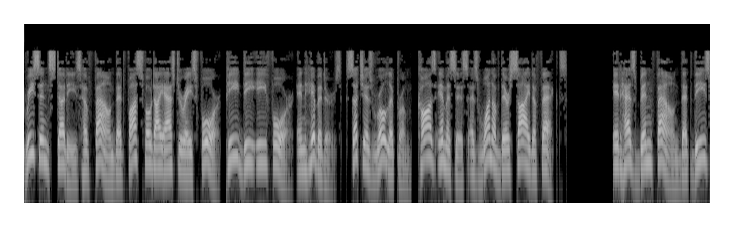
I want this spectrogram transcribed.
Recent studies have found that phosphodiesterase 4 PDE4 inhibitors, such as rolipram, cause emesis as one of their side effects. It has been found that these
